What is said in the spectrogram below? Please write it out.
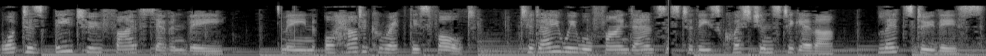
What does B257B mean, or how to correct this fault? Today we will find answers to these questions together. Let's do this.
